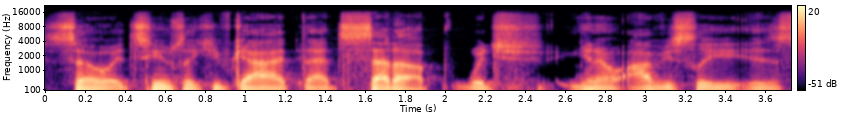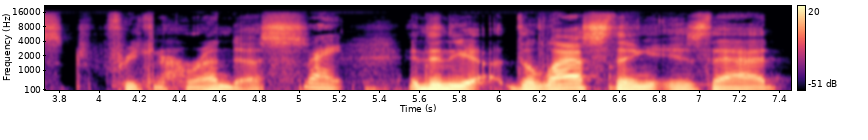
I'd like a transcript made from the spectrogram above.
So it seems like you've got that setup, which, you know, obviously is freaking horrendous. Right. And then the the last thing is that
